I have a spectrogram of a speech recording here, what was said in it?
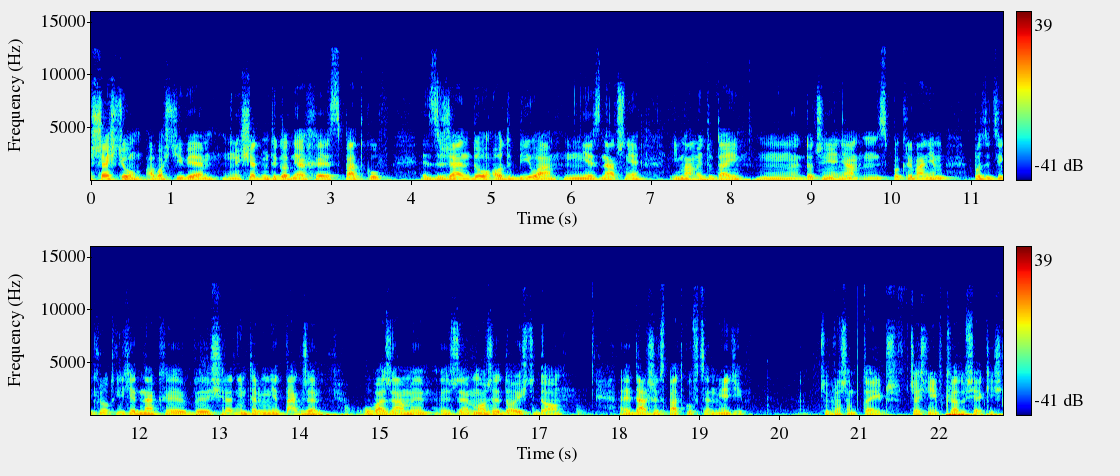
6, e, a właściwie 7 tygodniach e, spadków z rzędu odbiła nieznacznie i mamy tutaj mm, do czynienia mm, z pokrywaniem pozycji krótkich, jednak w średnim terminie także uważamy, że może dojść do dalszych spadków cen miedzi. Przepraszam, tutaj wcześniej wkradł się jakiś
